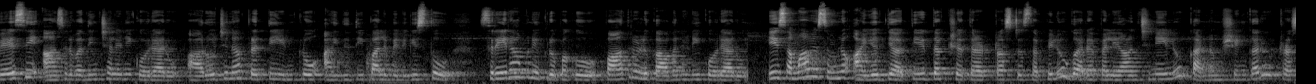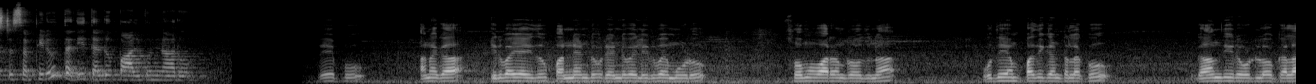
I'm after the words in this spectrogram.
వేసి ఆశీర్వదించాలని కోరారు. ఆ రోజున ప్రతి ఇంట్లో ఐదు దీపాలు వెలిగిస్తూ శ్రీరాముని కృపకు పాత్రులు కావాలని కోరారు. ఈ సమావేశంలో అయోధ్య తీర్థక్షేత్ర ట్రస్ట్ సభ్యులు గర్రపల్లి ఆంజనేయులు కన్నం శంకర్ ట్రస్ట్ సభ్యులు తదితరులు పాల్గొన్నారు. రేపు అనగా ఇరవై ఐదు పన్నెండు రెండు వేల ఇరవై మూడు సోమవారం రోజున ఉదయం పది గంటలకు గాంధీ రోడ్లో కల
